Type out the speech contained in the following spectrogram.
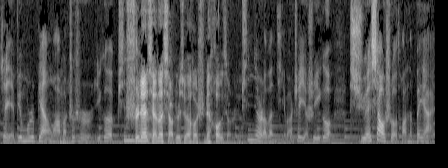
这也并不是变化嘛，这是一个拼。十年前的小志轩和十年后的小志轩，拼劲儿的问题吧，这也是一个学校社团的悲哀，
